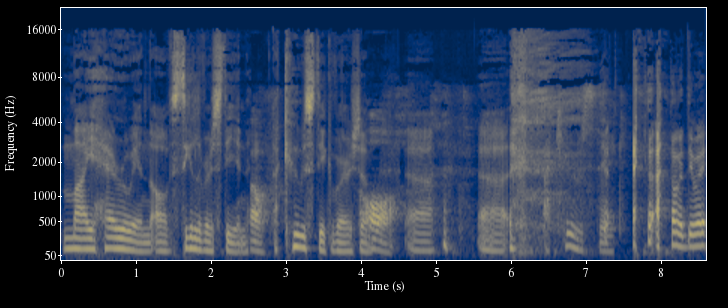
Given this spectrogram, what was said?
My Heroine av Silverstein, Ja. acoustic version. Åh, Eh, eh, acoustic ja, men det, var,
